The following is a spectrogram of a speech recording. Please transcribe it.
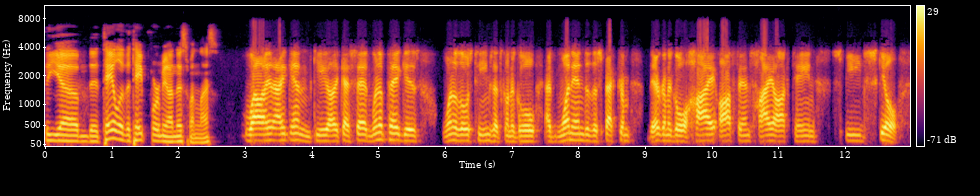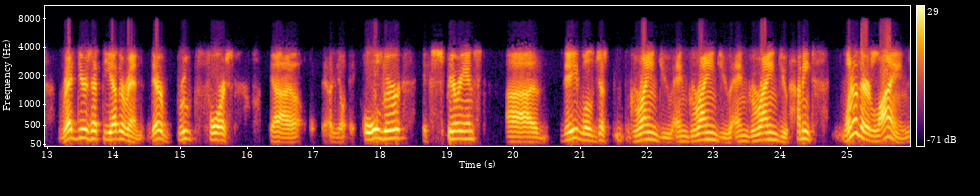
the um, the tail of the tape for me on this one, Les. Well, again, like I said, Winnipeg is one of those teams that's going to go at one end of the spectrum. They're going to go high offense, high octane, speed, skill. Red Deer's at the other end. They're brute force, uh, you know, older, experienced. Uh, they will just grind you and grind you and grind you. I mean, one of their lines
